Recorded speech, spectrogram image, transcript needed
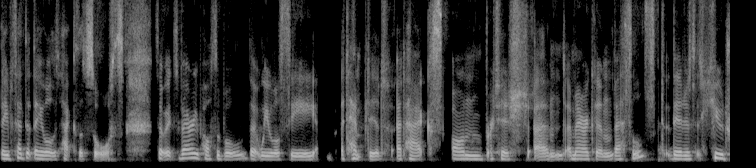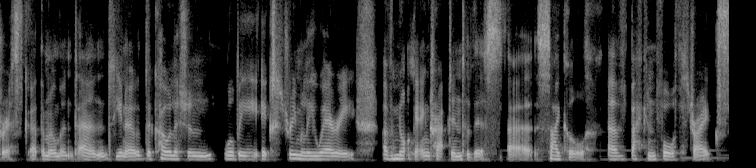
They've said that they will attack the source. So it's very possible that we will see attempted attacks on British and American vessels. There is a huge risk at the moment. And, you know, the coalition will be extremely wary of not getting trapped into this uh, cycle of back and forth strikes.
